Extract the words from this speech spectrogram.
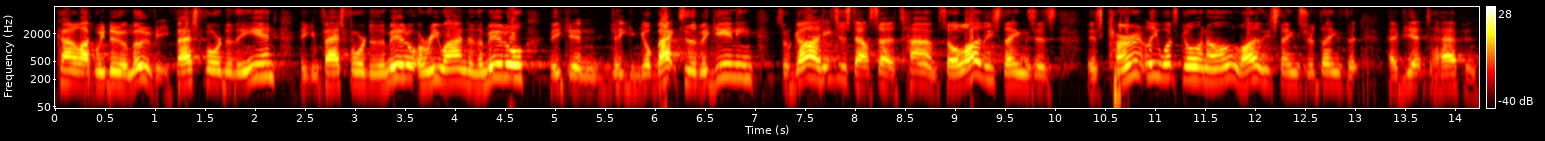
kind of like we do a movie. Fast forward to the end, He can fast forward to the middle, or rewind to the middle. He can, he can go back to the beginning. So God, He's just outside of time. So a lot of these things is, is currently what's going on. A lot of these things are things that have yet to happen.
